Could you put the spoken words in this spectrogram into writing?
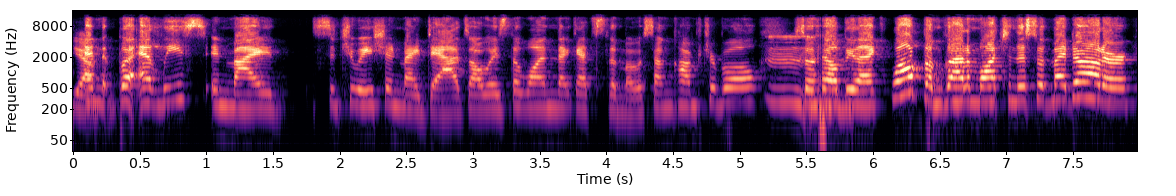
Yeah. And but at least in my situation, my dad's always the one that gets the most uncomfortable. So he'll be like, "Well, I'm glad I'm watching this with my daughter."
